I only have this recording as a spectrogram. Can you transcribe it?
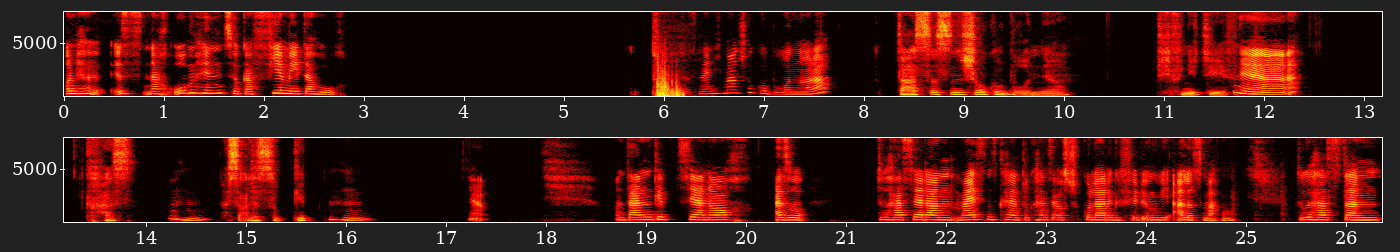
und ist nach oben hin circa vier Meter hoch. Das nenne ich mal einen Schokobrunnen, oder? Das ist ein Schokobrunnen, ja. Definitiv. Ja. Krass, Mhm. was es alles so gibt. Mhm. Ja. Und dann gibt es ja noch, also du hast ja dann meistens, kann, du kannst ja aus Schokolade gefühlt irgendwie alles machen. Du hast dann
